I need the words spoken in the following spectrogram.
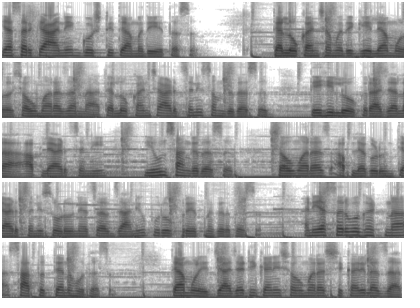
यासारख्या अनेक गोष्टी त्यामध्ये येत असत. त्या लोकांच्यामध्ये गेल्यामुळं शाहू महाराजांना त्या लोकांच्या अडचणी समजत असत. तेही लोक राजाला आपल्या अडचणी येऊन सांगत असत. शाहू महाराज आपल्याकडून त्या अडचणी सोडवण्याचा जाणीवपूर्वक प्रयत्न करत असत आणि या सर्व घटना सातत्यानं होत असत. त्यामुळे ज्या ज्या ठिकाणी शाहू महाराज शिकारीला जात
